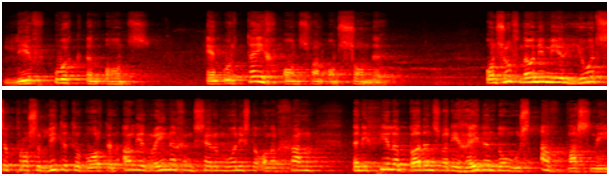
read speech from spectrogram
leef ook in ons en oortuig ons van ons sonde. Ons hoef nou nie meer Joodse proselite te word en al die reinigingsseremonies te ondergaan in die vele baddens wat die heidendom moes afwas nie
